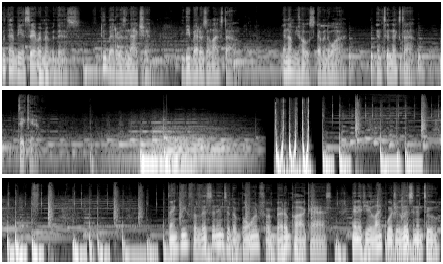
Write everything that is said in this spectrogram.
With that being said, remember this. Do better as an action, be better as a lifestyle. And I'm your host, Devin DeWine. Until next time, take care. Thank you for listening to the Born for Better podcast. And if you like what you're listening to,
